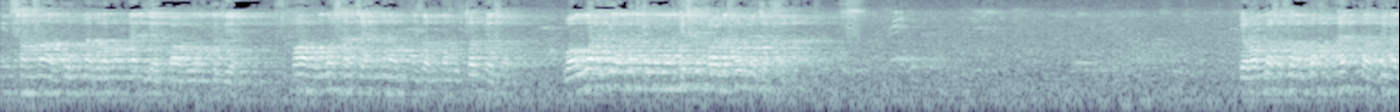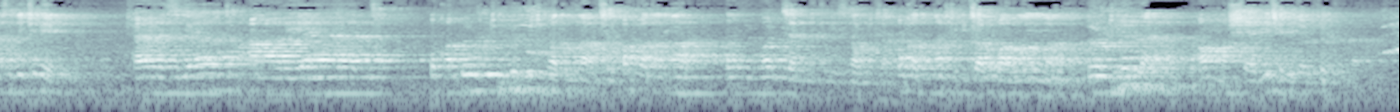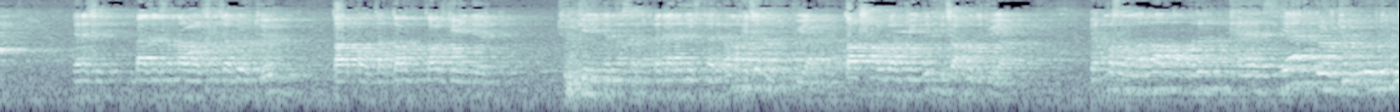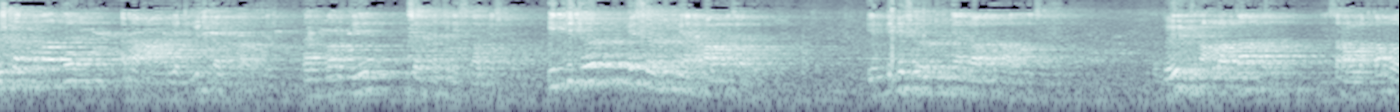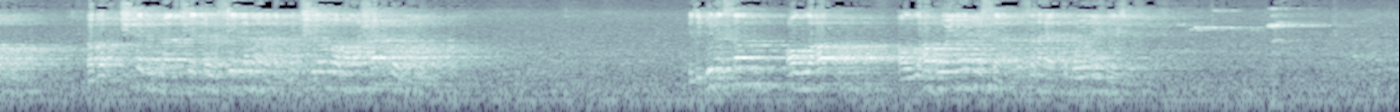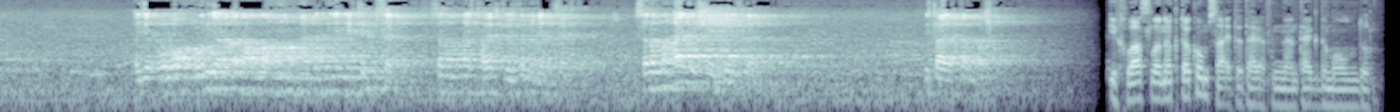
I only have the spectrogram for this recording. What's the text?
insanlar, o məqrabam nə deyər, bağlandı deyə. Subhanallah, sən cəhənnəm azabından qurtarmayacaq. Vallahi qiyamət günü onların heç bir faydası olmayacaq sənə. Peyğəmbər s.ə.v baxın, hətta bir hədisi deyir ki, kəziyyət, ariyyət, o ömür kadınlar, çıplak kadınlar, onlar cennetini istarmayacak. O kadınlar ki hicabı bağlayırlar, örtülürler ama şerri şekilde örtülürler. Yani ki, şey, bazı insanlar var ki hicabı örtüyor, dar paltar, dar, dar giyinir, tül giyinir mesela, bedeni gösterir ama hicab örtüp güya. Dar şalvar giyinir, hicablıdır güya. Peygamber sallallahu adlandırır, keziyen örtüp örtülmüş kadınlardır ama ayet üç kadınlardır. Onlar değil, cennetini istarmayacak. İndi gör, heç örtülməyən alınacaq. İndi heç örtülməyən qadın alınacaq. Böyük günahlardandır. İnsan Allahdan qorxur. Bax, kişi də bilməli, kişiyə tövsiyə eləməlidir. Kişi olmamağa şərt qoymalıdır. Peki bir insan Allah'a Allah'a boyun eğmirsə, o sənə həyatda boyun eğməyəcək. Əgər o, onu yaradan Allahın Sən ondan hər şey gözlə. İtayətdən başqa. İhlasla.com saytı tərəfindən təqdim olundu.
